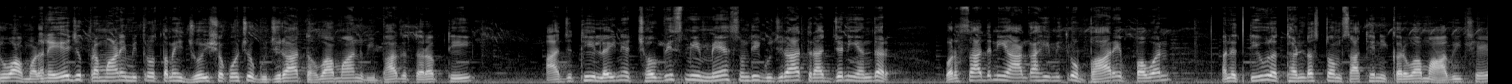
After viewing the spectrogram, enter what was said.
જોવા મળે અને એ જ પ્રમાણે મિત્રો, તમે જોઈ શકો છો ગુજરાત હવામાન વિભાગ તરફથી આજથી લઈને છવ્વીસમી મે સુધી ગુજરાત રાજ્યની અંદર વરસાદની આગાહી મિત્રો, ભારે પવન અને તીવ્ર થંડસ્ટોમ સાથેની કરવામાં આવી છે.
